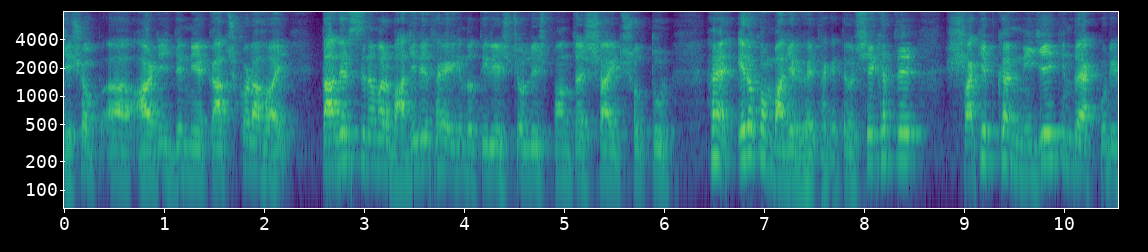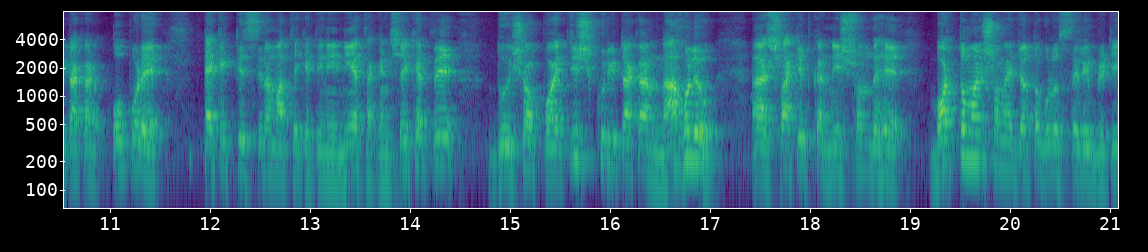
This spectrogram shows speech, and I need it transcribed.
যেসব আর্টিস্টদের নিয়ে কাজ করা হয়, তাদের সিনেমার বাজেটে থাকে কিন্তু তিরিশ, চল্লিশ, পঞ্চাশ, ষাট, সত্তর হ্যাঁ এরকম বাজেট হয়ে থাকে। তো সেক্ষেত্রে শাকিব খান নিজেই কিন্তু এক কোটি টাকার ওপরে এক একটি সিনেমা থেকে তিনি নিয়ে থাকেন। সেক্ষেত্রে দুইশো পঁয়ত্রিশ কোটি টাকা না হলেও শাকিব খান নিঃসন্দেহে বর্তমান সময়ে যতগুলো সেলিব্রিটি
